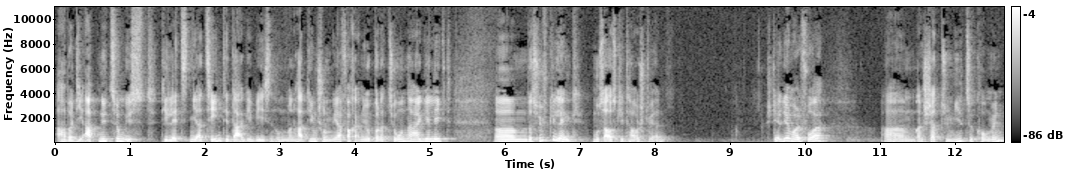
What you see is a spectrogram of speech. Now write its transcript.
Aber die Abnützung ist die letzten Jahrzehnte da gewesen und man hat ihm schon mehrfach eine Operation nahegelegt. Ähm, das Hüftgelenk muss ausgetauscht werden. Stell dir mal vor, ähm, anstatt zu mir zu kommen,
